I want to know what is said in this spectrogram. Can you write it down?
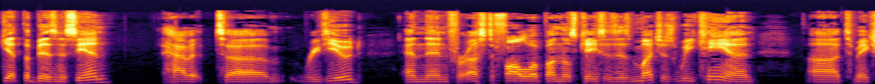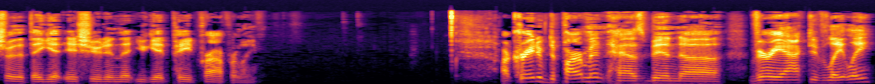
get the business in, have it uh, reviewed, and then for us to follow up on those cases as much as we can uh, to make sure that they get issued and that you get paid properly. Our creative department has been uh, very active lately.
